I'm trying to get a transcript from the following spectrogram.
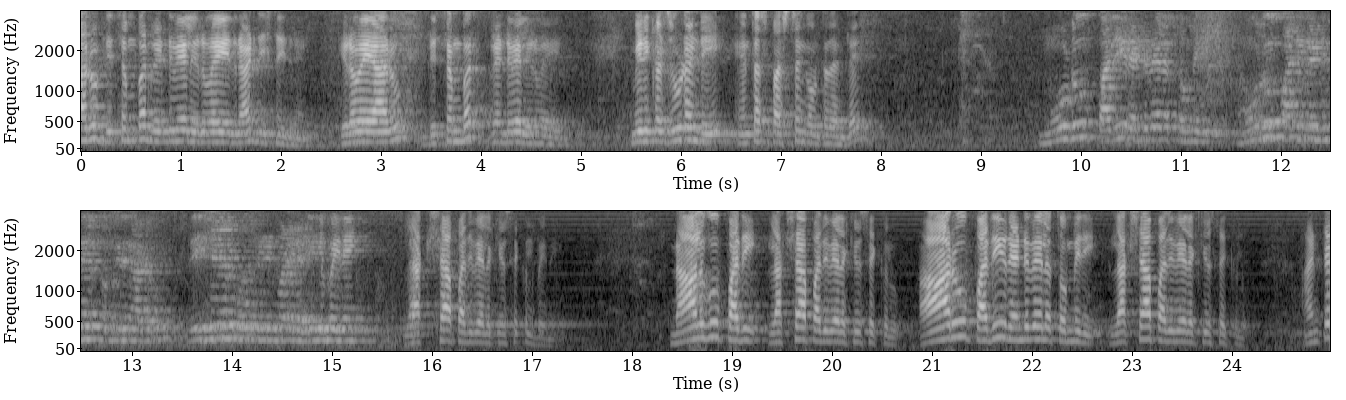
ఆరు డిసెంబర్ రెండు వేల ఇరవై ఐదు నాడు తీసిన ఇది నేను. ఇరవై ఆరు డిసెంబర్ రెండు వేల ఇరవై ఐదు. మీరు ఇక్కడ చూడండి ఎంత స్పష్టంగా ఉంటుందంటే మూడు పది రెండు వేల తొమ్మిది. మూడు పది రెండు వేల తొమ్మిది నాడు శ్రీశైలం పోతే నీళ్ళు పోయినాయి పదివేల క్యూసెక్కులు పోయినాయి. నాలుగు పది లక్ష పదివేల క్యూసెక్కులు. ఆరు పది రెండు వేల తొమ్మిది లక్ష పదివేల క్యూసెక్కులు. అంటే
